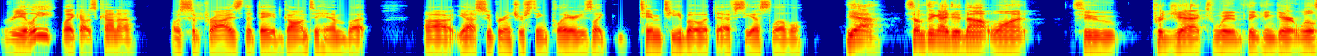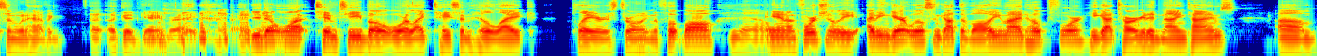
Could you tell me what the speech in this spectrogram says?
really? Like I was kind of I was surprised that they had gone to him, but uh, yeah, super interesting player. He's like Tim Tebow at the FCS level. Yeah, something I did not want to project when thinking Garrett Wilson would have a, a, a good game. Right. right. You don't want Tim Tebow or like Taysom Hill like players throwing the football. No. And unfortunately, I mean, Garrett Wilson got the volume I'd hoped for. He got targeted nine times, um,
